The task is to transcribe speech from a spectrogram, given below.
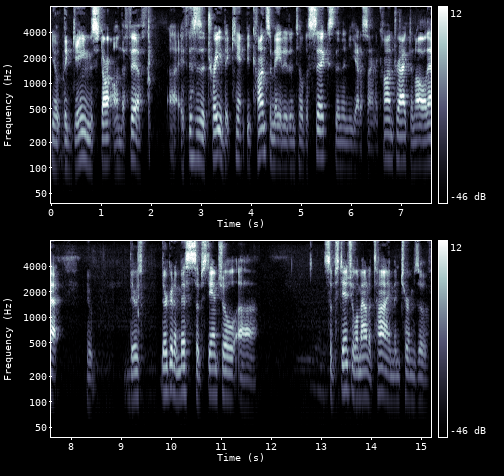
you know, the games start on the fifth. Uh, if this is a trade that can't be consummated until the sixth, and then you got to sign a contract and all that, you know, there's they're going to miss substantial uh, substantial amount of time in terms of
